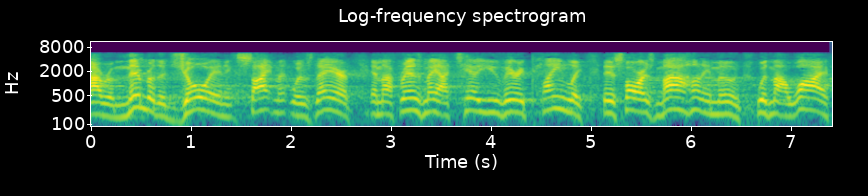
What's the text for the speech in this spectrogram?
I remember the joy and excitement was there. And my friends, may I tell you very plainly that as far as my honeymoon with my wife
